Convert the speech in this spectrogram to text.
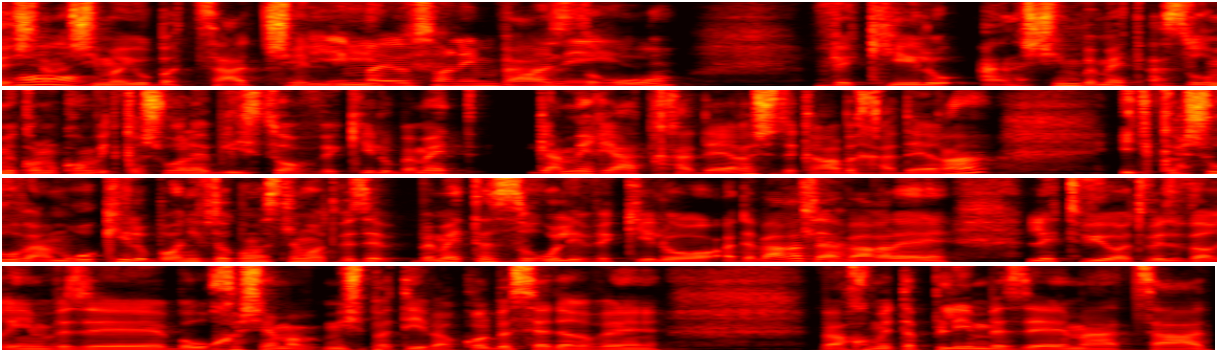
ושאנשים היו בצד שלי, אם היו שונאים בו, אני- ועזרו, וכאילו, אנשים באמת עזרו מכל מקום והתקשרו אליי בלי סוף, וכאילו באמת, גם עיריית חדרה, שזה קרה בחדרה, התקשרו ואמרו כאילו בוא נבדוק במצלמות וזה, באמת עזרו לי, וכאילו הדבר הזה כן. עבר לתביעות ודברים, וזה ברוך השם משפטי והכל בסדר, ו... ואנחנו מטפלים בזה מהצד.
